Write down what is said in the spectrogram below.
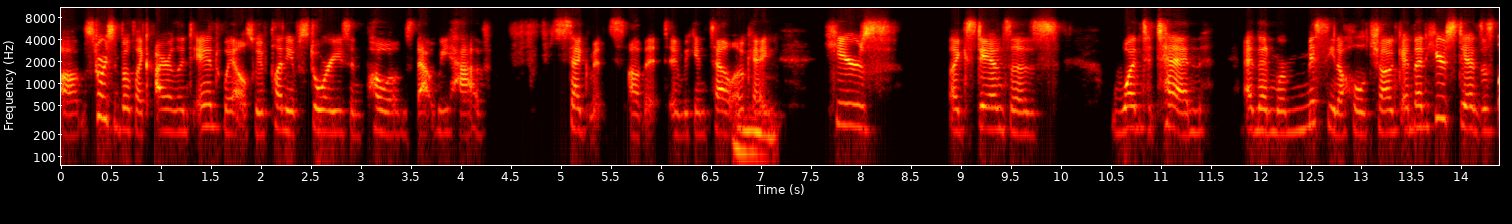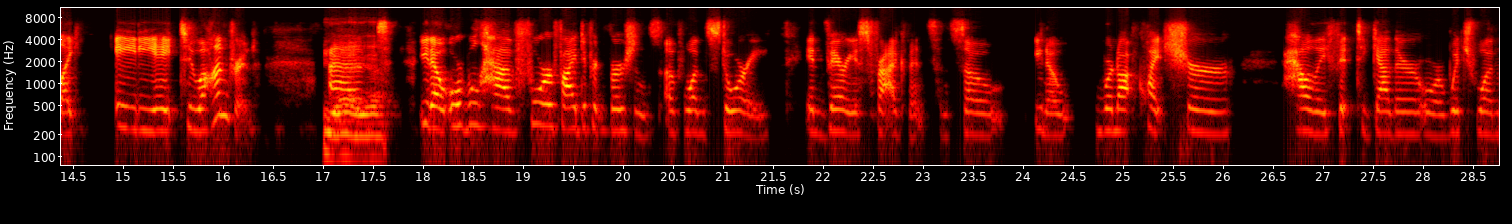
um, stories in both like ireland and wales we have plenty of stories and poems that we have segments of it and we can tell okay mm. here's like stanzas 1 to 10 and then we're missing a whole chunk and then here stands stanzas like 88 to 100 yeah, and yeah. you know or we'll have four or five different versions of one story in various fragments and so you know we're not quite sure how they fit together or which one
